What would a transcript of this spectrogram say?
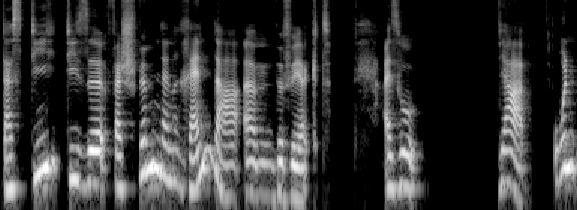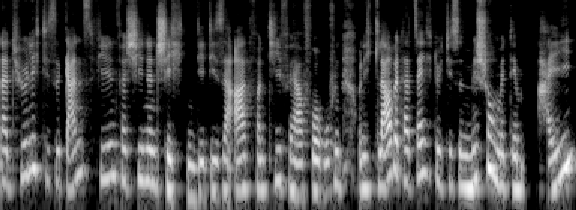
dass die diese verschwimmenden Ränder ähm, bewirkt. Also ja, und natürlich diese ganz vielen verschiedenen Schichten, die diese Art von Tiefe hervorrufen. Und ich glaube tatsächlich, durch diese Mischung mit dem Ei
